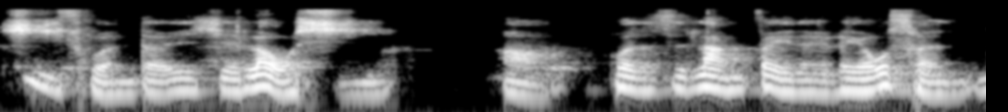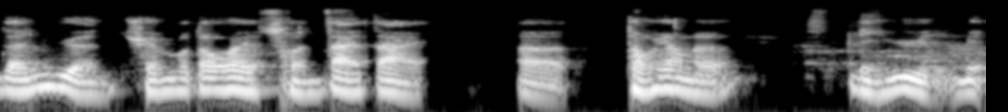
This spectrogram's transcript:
寄存的一些陋习啊，或者是浪费的流程人员，全部都会存在在呃同样的。领域里面，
